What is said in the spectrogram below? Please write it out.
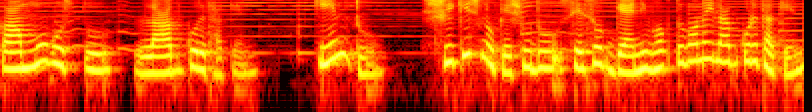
কাম্য বস্তু লাভ করে থাকেন। কিন্তু শ্রীকৃষ্ণকে শুধু সেসব জ্ঞানী ভক্তগণই লাভ করে থাকেন,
